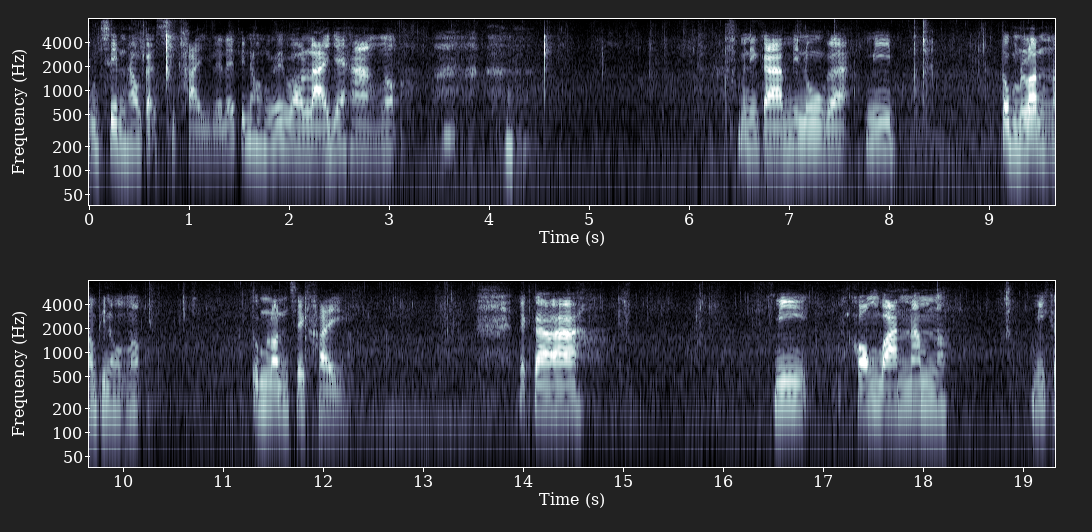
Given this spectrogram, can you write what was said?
วุ้นเส้นเท่ากับสีไข่เลยได้พี่น้องเลยวาลายยายห่างเนาะมันนี่กาเมนูก็มีต้มร่อนเนาะพี่น้องเนาะต้มร่อนใส่ไข่แล้วก็ มีของหวานนำเนาะ มีข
